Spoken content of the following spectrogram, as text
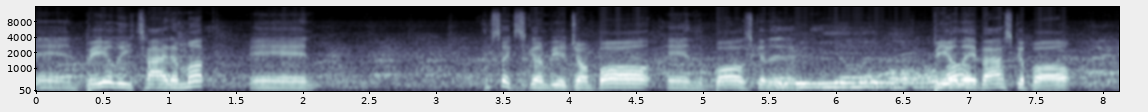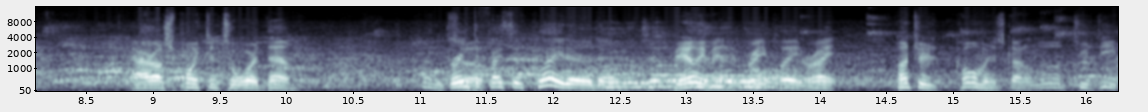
and Bailey tied him up, and looks like it's going to be a jump ball, and the ball is going to BLA basketball. Arrows pointing toward them. Great So- defensive play there, though. Bailey, man, great play, right. Hunter Coleman just got a little too deep.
